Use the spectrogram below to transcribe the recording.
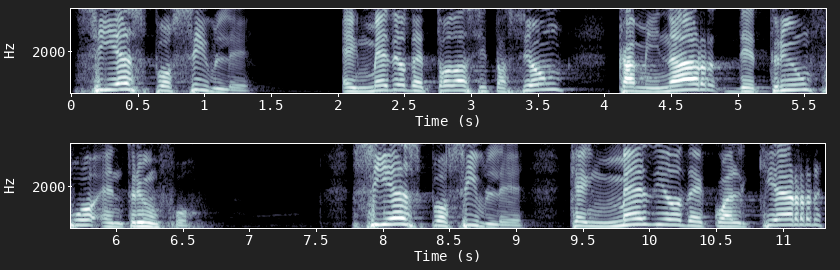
Sí es posible en medio de toda situación caminar de triunfo en triunfo. Si es posible que en medio de cualquier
